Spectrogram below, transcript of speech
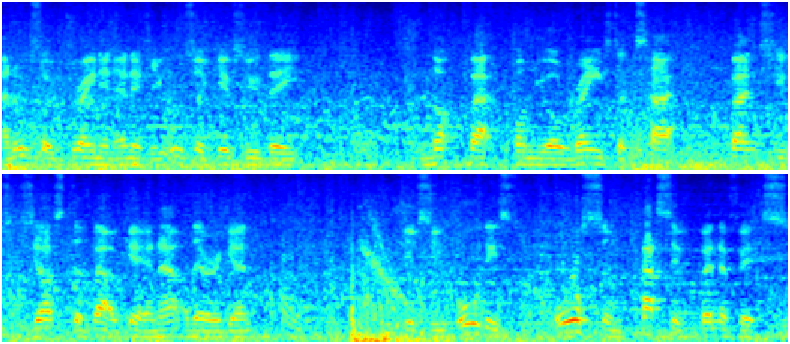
and also draining energy. Also gives you the knockback on your ranged attack. Banshee's just about getting out of there again. Gives you all these awesome passive benefits.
